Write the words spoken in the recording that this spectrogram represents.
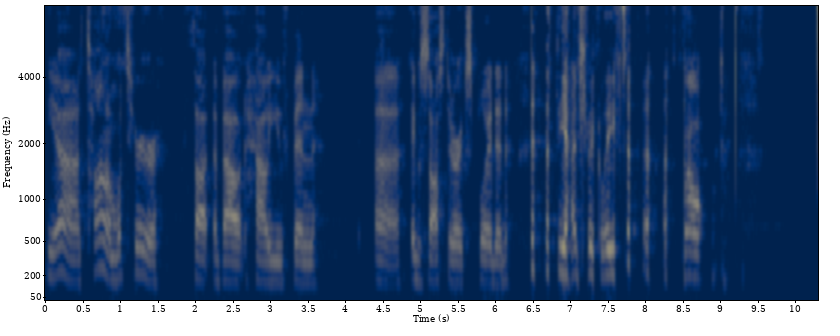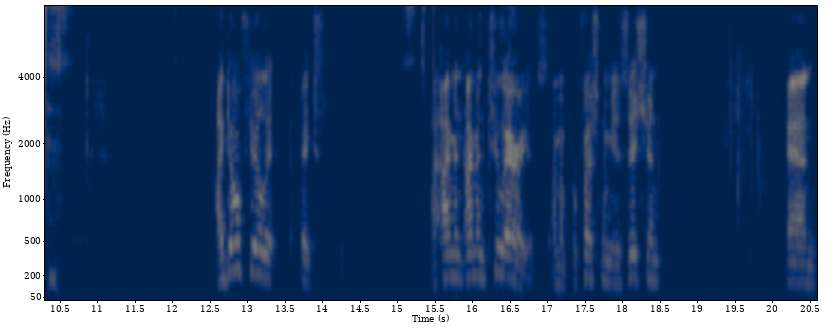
Yeah, Tom, what's your thought about how you've been uh, exhausted or exploited theatrically? well, I don't feel it. Ex- I, I'm in. I'm in two areas. I'm a professional musician, and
